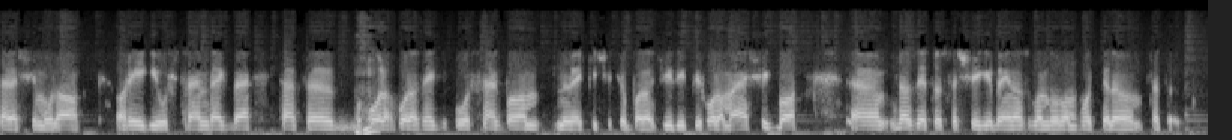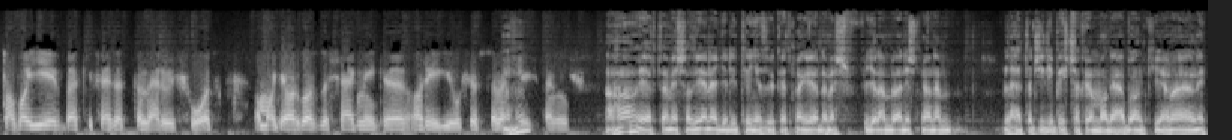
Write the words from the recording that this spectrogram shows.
belesimul a a régiós trendekbe, tehát uh, hol, hol az egyik országban nő egy kicsit jobban a GDP, hol a másikban, uh, de azért összességében én azt gondolom, hogy például tehát tavalyi évben kifejezetten erős volt a magyar gazdaság még a régiós összevetésben is. Aha, értem, és az ilyen egyedi tényezőket meg érdemes figyelembe venni, és nyilván nem lehet a GDP-t csak önmagában kiemelni,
